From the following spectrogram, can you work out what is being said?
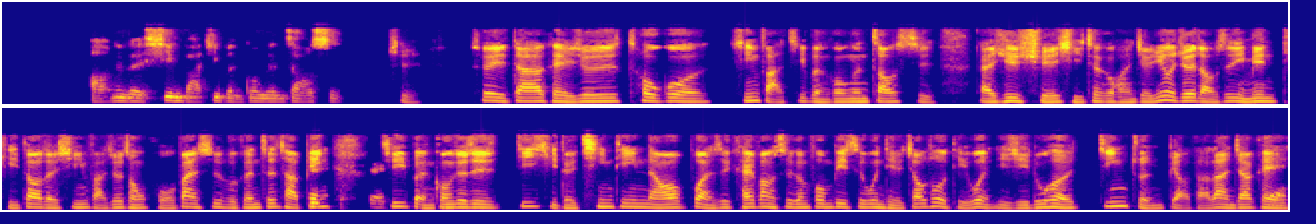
好，那个心法、基本功跟招式。是，所以大家可以就是透过心法基本功跟招式来去学习这个环节，因为我觉得老师里面提到的心法，就从伙伴师傅跟侦察兵基本功，就是积极的倾听，然后不管是开放式跟封闭式问题的交错提问，以及如何精准表达，让人家可以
